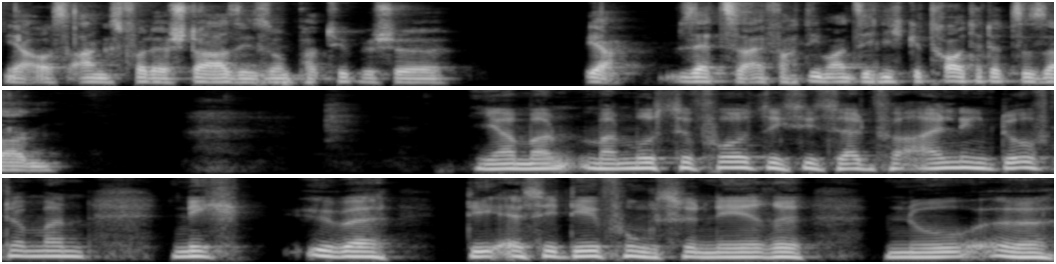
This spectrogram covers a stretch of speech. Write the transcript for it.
ja aus Angst vor der Stasi, so ein paar typische ja, Sätze einfach, die man sich nicht getraut hätte zu sagen. Ja, man, man musste vorsichtig sein. Vor allen Dingen durfte man nicht über die SED-Funktionäre nur, äh,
